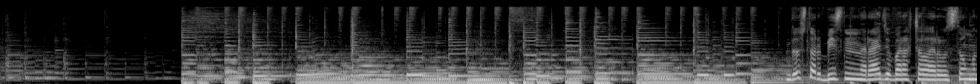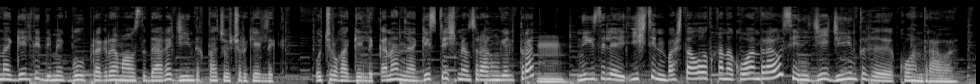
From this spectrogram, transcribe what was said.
достор биздин радио баракчаларыбыз соңуна келди. Демек бул программабызды дагы жыйынтыктаочу учур келдик. Учурга келдик. Анан кесиптешимден сурагым келип турат. Негизи эле иштин башталып атканы кубандырабы сени же жыйынтыгы кубандырабы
